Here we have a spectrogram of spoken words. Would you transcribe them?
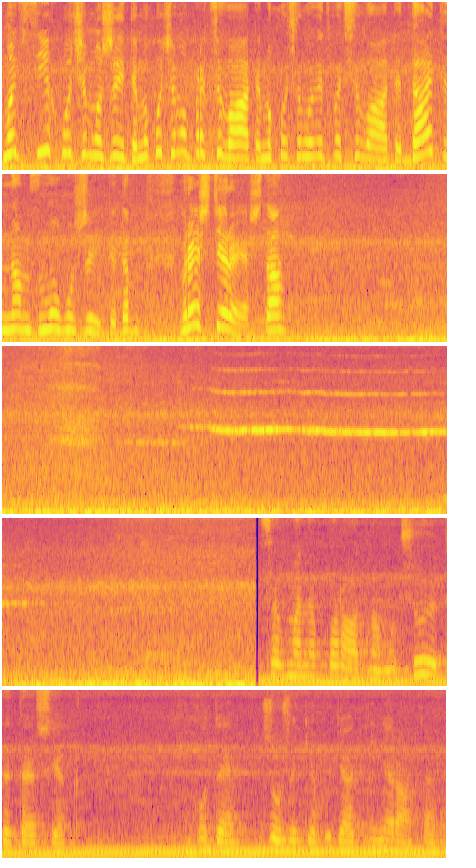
Ми всі хочемо жити, ми хочемо працювати, ми хочемо відпочивати. Дайте нам змогу жити. Врешті-решт. Це в мене в парадному. Чуєте теж, як гуде, жужики гудять, генератори.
